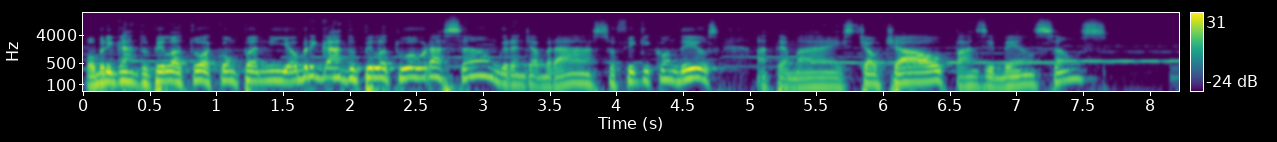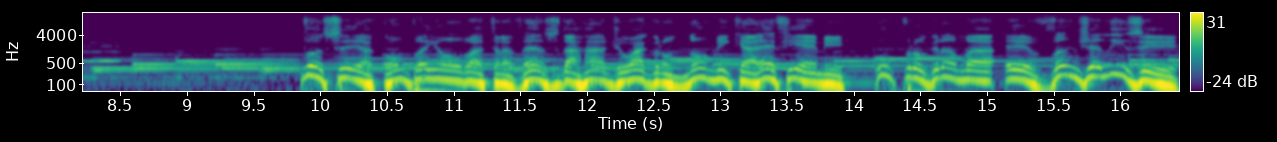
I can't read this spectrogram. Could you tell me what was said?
Obrigado pela tua companhia, obrigado pela tua oração. grande abraço, fique com Deus. Até mais. Tchau, tchau. Paz e bênçãos. Você acompanhou através da Rádio Agronômica FM o programa Evangelize,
